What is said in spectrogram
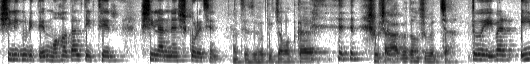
শিলিগুড়িতে মহাকাল তীর্থের শিলান্যাস করেছেন। আচ্ছা যে অতি চমৎকার সুস্বাগতম শুভেচ্ছা। তো এবার এই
